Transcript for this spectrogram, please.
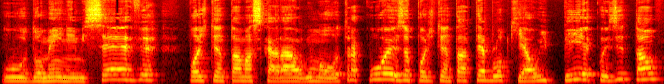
o domain name server, pode tentar mascarar alguma outra coisa, pode tentar até bloquear o IP, coisa e tal.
